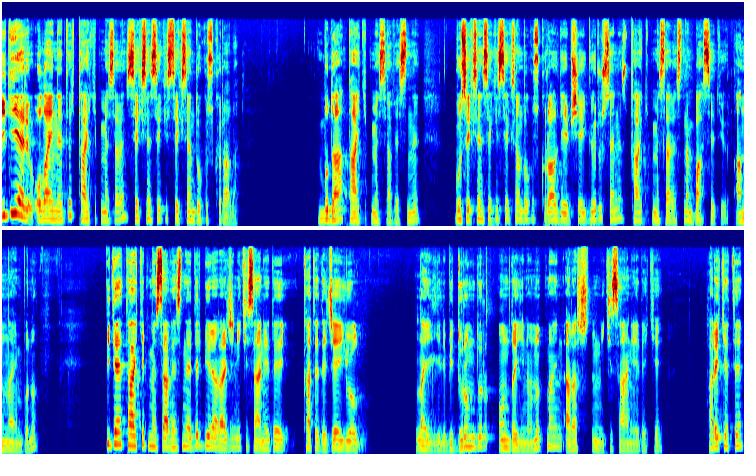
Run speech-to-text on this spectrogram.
Bir diğer olay nedir? Takip mesafesi 88-89 kuralı. Bu da takip mesafesini bu 88-89 kural diye bir şey görürseniz takip mesafesinden bahsediyor. Anlayın bunu. Bir de takip mesafesi nedir? Bir aracın 2 saniyede kat edeceği yolla ilgili bir durumdur. Onu da yine unutmayın. Araçların 2 saniyedeki hareketi.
